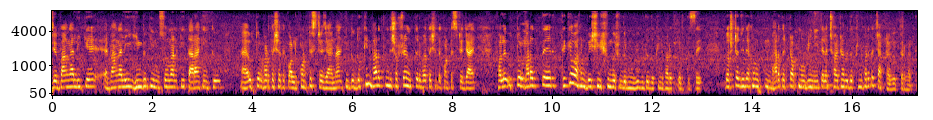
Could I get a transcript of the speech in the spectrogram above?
যে বাঙালিকে, বাঙালি হিন্দু কি মুসলমান কি, তারা কিন্তু উত্তর ভারতের সাথে কন্টেস্টে যায় না। কিন্তু দক্ষিণ ভারত কিন্তু সবসময় উত্তর ভারতের সাথে কন্টেস্টে যায়। ফলে উত্তর ভারতের থেকেও এখন বেশি সুন্দর সুন্দর মুভি কিন্তু দক্ষিণ ভারত করতেছে। দশটা যদি এখন ভারতের টপ মুভি নিই, তাহলে ছয়টা হবে দক্ষিণ ভারতে, চারটা হবে উত্তর ভারতে।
